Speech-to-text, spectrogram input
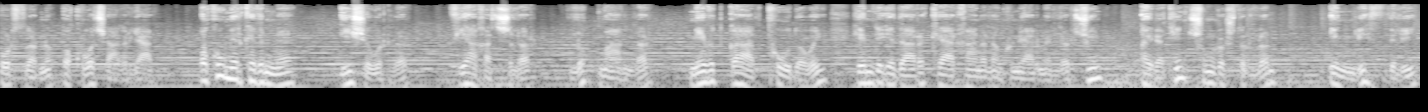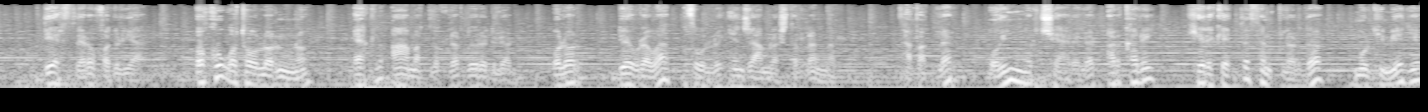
kurslaryny okuwa çağırýar. Okuw merkezine işewirler, fiýagatçylar, lukmanlar, Nevit Qad Pudowy hem de edara kärhanadan künärmeler üçin aýratyn çuňraşdyrylan ingliz dili dersleri okudulýar. Okuw otowlaryny äkli amatlyklar dörediler. Olar döwrewa usully enjamlaşdyrylanlar. Tapaklar, oýunlar, çäreler arkaly hereketli sınıflarda multimedia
